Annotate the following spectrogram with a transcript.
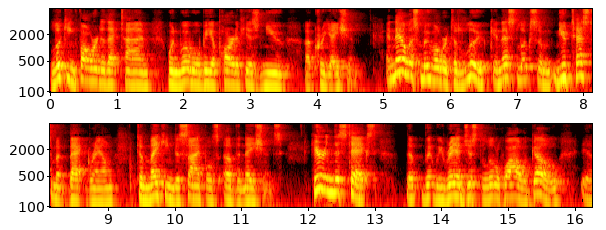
looking forward to that time when we will be a part of his new uh, creation. And now let's move over to Luke and let's look some New Testament background to making disciples of the nations. Here in this text that, that we read just a little while ago, uh,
